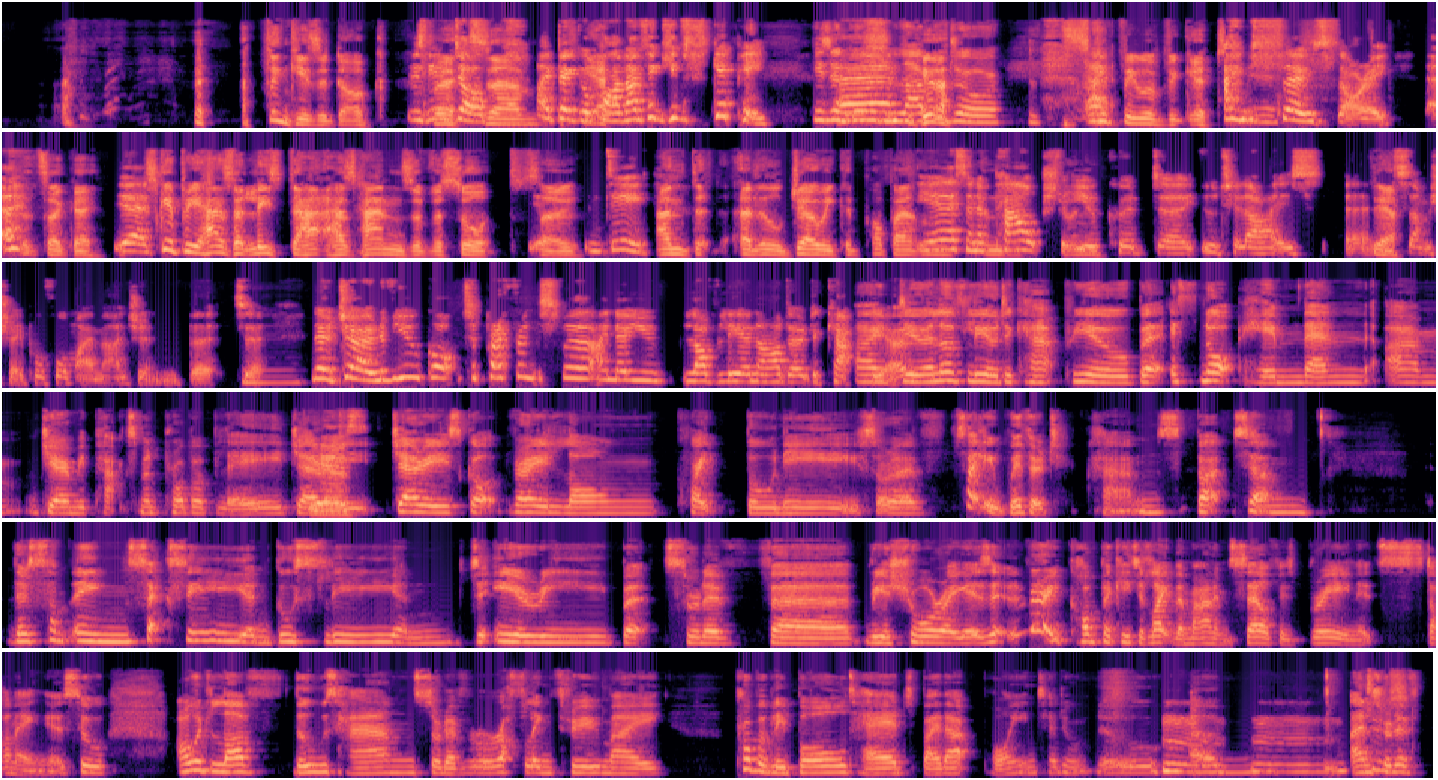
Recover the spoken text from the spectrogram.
I think he's a dog. Is he a dog? um, I beg your yeah. pardon. I think he's Skippy. He's a Um, golden Labrador. Skippy would be good. I'm Yeah. so sorry. That's okay. yeah. Skippy has at least ha- has hands of a sort, so indeed. and a little Joey could pop out. Yes, and a pouch that you could uh, utilise uh, Yeah. in some shape or form, I imagine. But uh, Mm. no, Joan, have you got a preference for? I know you love Leonardo DiCaprio. I do. I love Leo DiCaprio, but if not him, then um, Jeremy Paxman probably. Jerry Yes. Jerry's got very long, quite bony, sort of slightly withered hands, but um, there's something sexy and ghostly and eerie, but sort of uh, reassuring. It's very complicated? Like the man himself, his brain, it's stunning. So I would love those hands sort of ruffling through my probably bald head by that point. I don't know. Mm, Um, mm, and just- sort of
